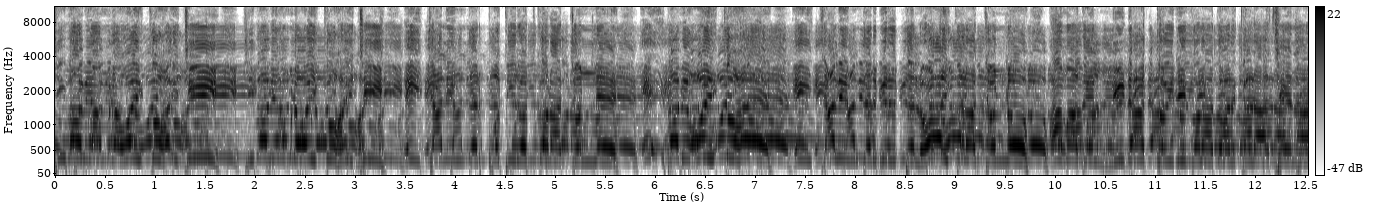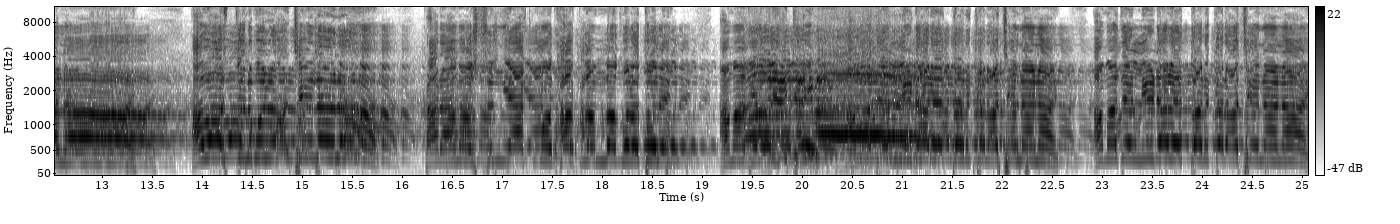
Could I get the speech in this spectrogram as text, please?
যেভাবে আমরা ঐক্য হয়েছি, যেভাবে আমরা ঐক্য হয়েছি এই জালিমদের প্রতিরোধ করার জন্য। এইভাবে ঐক্য হয়ে এই জালিমদের বিরুদ্ধে লড়াই করার জন্য আমাদের লিডার তৈরি করা দরকার আছে না না আওয়াজ তুলব আছে না না কারা আমার সঙ্গে একমত হাত লম্বা করে তোলে আমাদের আমাদের লিডারের দরকার আছে না নাই? আমাদের লিডারের দরকার আছে না নাই?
